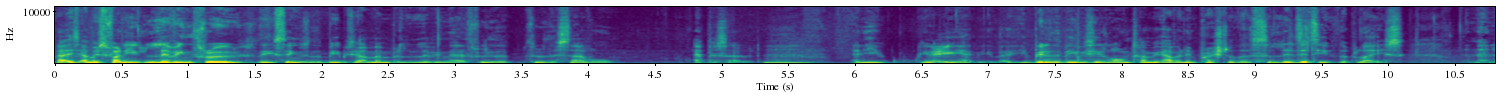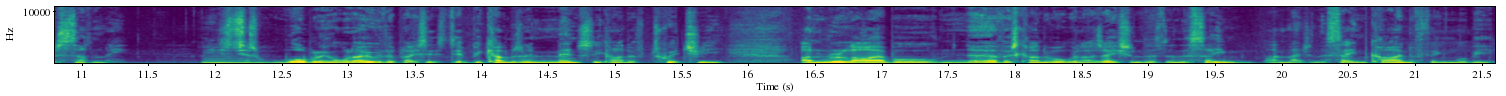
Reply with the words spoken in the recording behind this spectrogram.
uh, I mean, it's funny living through these things at the BBC. I remember living there through the through the Savile episode, mm. and you you know you, you've been at the BBC a long time. You have an impression of the solidity of the place, and then suddenly it's just mm. wobbling all over the place. It's, it becomes an immensely kind of twitchy, unreliable, nervous kind of organisation. And the same, I imagine, the same kind of thing will be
